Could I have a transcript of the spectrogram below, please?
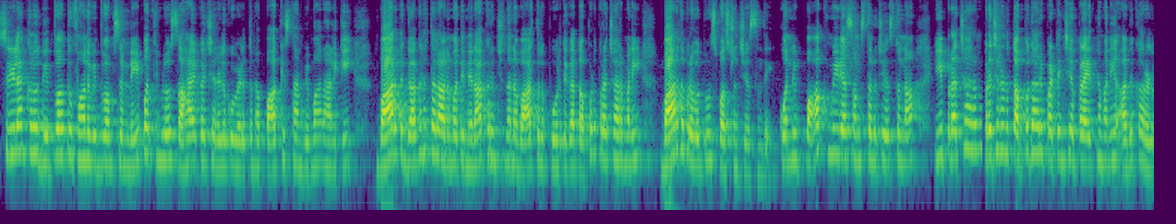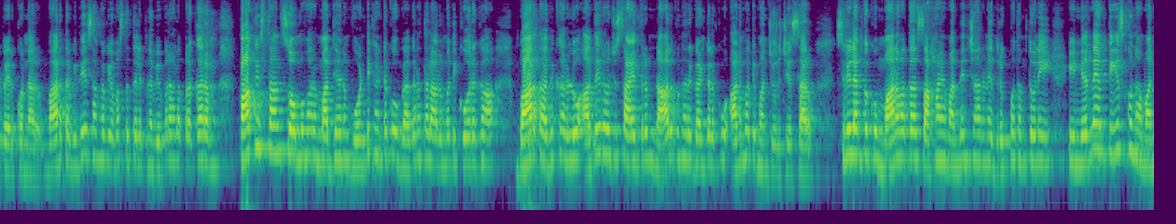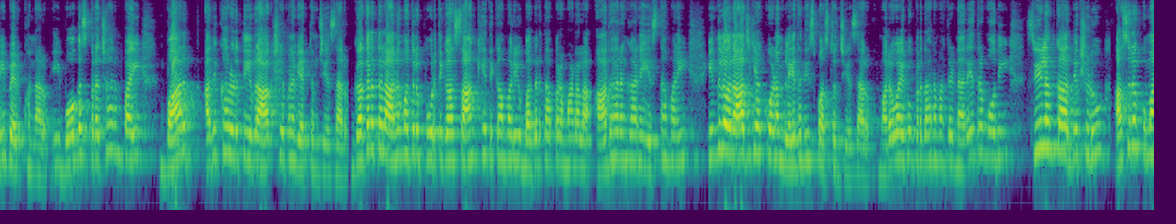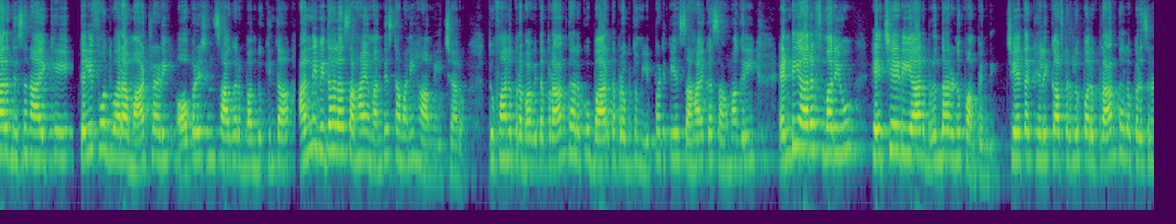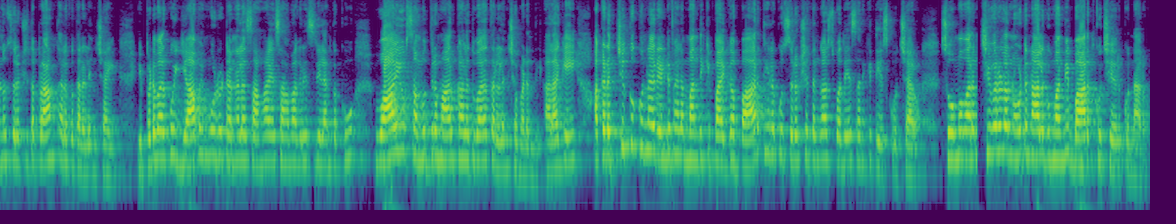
శ్రీలంకలో దిద్వా తుఫాను విధ్వంసం నేపథ్యంలో సహాయక చర్యలకు వెళుతున్న పాకిస్తాన్ విమానానికి భారత గగనతల అనుమతి నిరాకరించిందన్న వార్తలు పూర్తిగా తప్పుడు ప్రచారమని భారత ప్రభుత్వం స్పష్టం చేసింది. కొన్ని పాక్ మీడియా సంస్థలు చేస్తున్న ఈ ప్రచారం ప్రజలను తప్పుదారి పట్టించే ప్రయత్నమని అధికారులు పేర్కొన్నారు. భారత విదేశాంగ వ్యవస్థ తెలిపిన వివరాల ప్రకారం పాకిస్తాన్ సోమవారం మధ్యాహ్నం ఒంటి గంటకు గగనతల అనుమతి కోరగా భారత అధికారులు అదే రోజు సాయంత్రం నాలుగున్నర గంటలకు అనుమతి మంజూరు చేశారు. శ్రీలంకకు మానవతా సహాయం అందించాలనే దృక్పథంతోనే ఈ నిర్ణయం తీసుకున్నామని పేర్కొన్నారు. ఈ బోగస్ ప్రచారంపై భారత్ అధికారులు తీవ్ర ఆక్షేపణ వ్యక్తం చేశారు. గగనతల అనుమతులు పూర్తిగా సాంకేతిక మరియు భద్రతా ప్రమాణాల ఆధారంగానే ఇస్తామని ఇందులో రాజకీయ కోణం లేదని స్పష్టం చేశారు. మరోవైపు ప్రధానమంత్రి నరేంద్ర మోదీ శ్రీలంక అధ్యక్షుడు అసుర కుమార దిశనాయకే టెలిఫోన్ ద్వారా మాట్లాడి ఆపరేషన్ సాగర్ బంధు కింద అన్ని విధాల సహాయం అందిస్తామని హామీ ఇచ్చారు. తుఫాను ప్రభావిత ప్రాంతాలకు భారత ప్రభుత్వం ఇప్పటికే సహాయక సామాగ్రి ఎన్డీఆర్ఎఫ్ మరియు హెచ్ఏడిఆర్ బృందాలను పంపింది. చేతక్ హెలికాప్టర్లు పలు ప్రాంతాల్లో ప్రజలను సురక్షిత ప్రాంతాలకు తరలించాయి. ఇప్పటి వరకు యాభై మూడు టన్నుల సహాయ సామాగ్రి శ్రీలంకకు వాయు సముద్ర మార్గాల ద్వారా తరలించబడింది. అలాగే అక్కడ చిక్కుకున్న రెండు వేల మందికి పైగా భారతీయులకు సురక్షితంగా స్వదేశానికి తీసుకొచ్చారు. సోమవారం చివరిలో నూట నాలుగు మంది భారత్కు చేరుకున్నారు.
